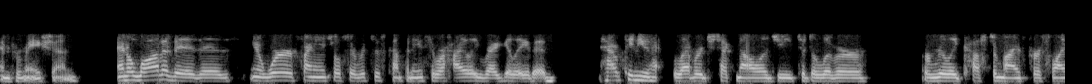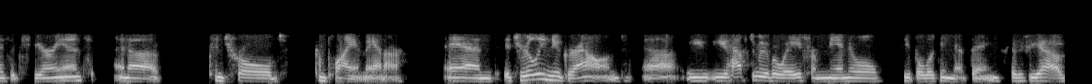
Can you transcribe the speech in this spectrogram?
information. And a lot of it is you know we're a financial services company so we're highly regulated. How can you leverage technology to deliver a really customized personalized experience in a controlled compliant manner? And it's really new ground. Uh, you, you have to move away from manual people looking at things because if you have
